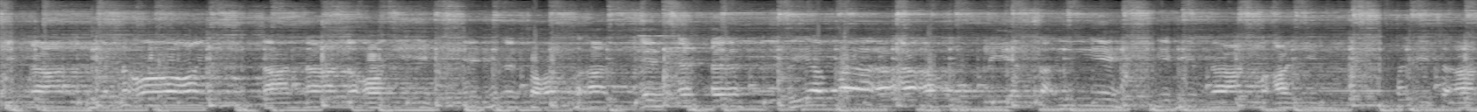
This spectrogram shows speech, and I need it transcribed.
ทีมงานเพียงน้อยการนานน้อยสองพันเอเอเรียกว่าเปลี่ยนใจมีทีมงานใหม่ให้จาก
